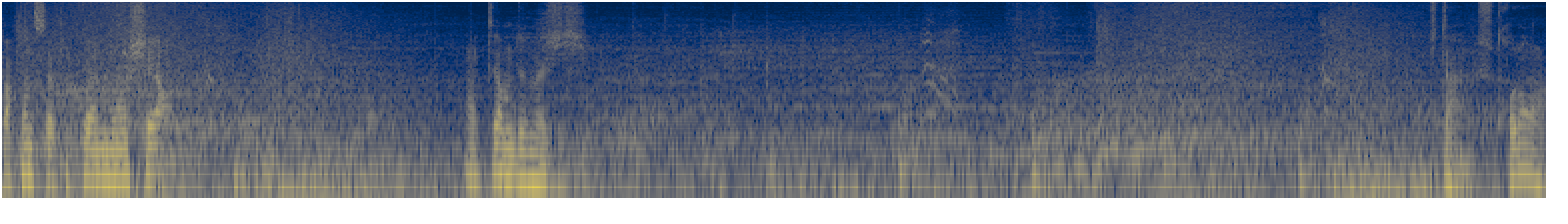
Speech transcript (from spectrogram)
Par contre, ça coûte quand même moins cher en termes de magie. Putain, je suis trop long là.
